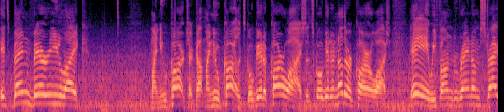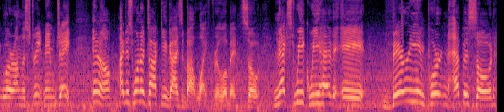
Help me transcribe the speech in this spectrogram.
it's been very like my new car, check out my new car. Let's go get a car wash. Let's go get another car wash. Hey, we found a random straggler on the street named Jake. You know, I just want to talk to you guys about life for a little bit. So, next week we have a very important episode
